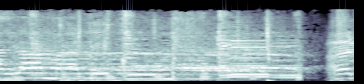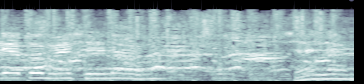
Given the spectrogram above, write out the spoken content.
Salam alaikum. Alaikum assalam. Salam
